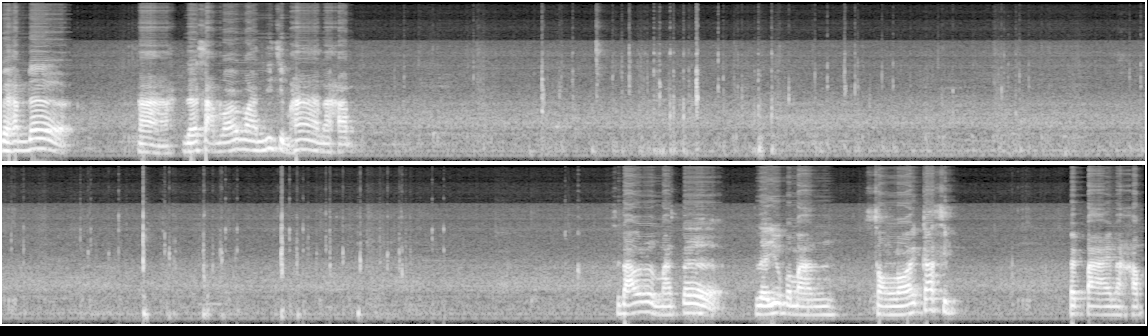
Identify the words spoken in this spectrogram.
เปฮันเดอร์อ่าเหลือสามร้อยประมาณยี่สิบห้านะครับ สตาร์ทมาสเตอร์เหลืออยู่ประมาณสองร้อยเก้าสิบปลายๆนะครับ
